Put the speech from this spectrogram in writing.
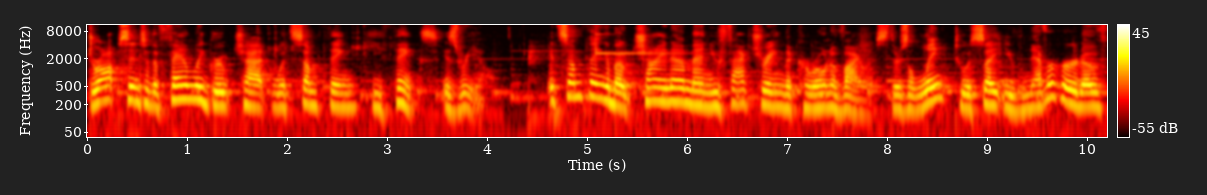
drops into the family group chat with something he thinks is real. It's something about China manufacturing the coronavirus. There's a link to a site you've never heard of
